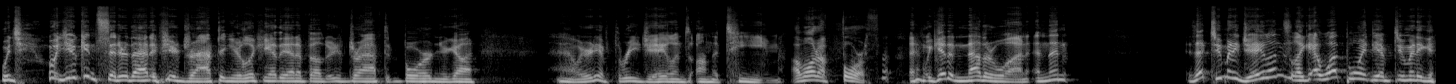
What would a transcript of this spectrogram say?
Would you would you consider that if you're drafting, you're looking at the NFL draft board and you're going, "Ah, we already have three Jalen's on the team, I want a fourth. and we get another one, and then is that too many Jalen's? Like, at what point do you have too many guys?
